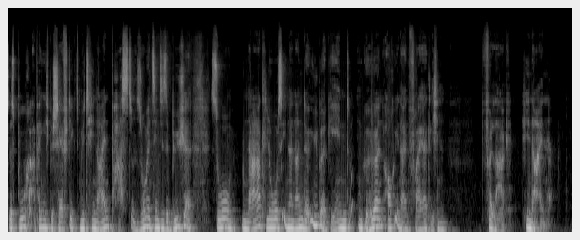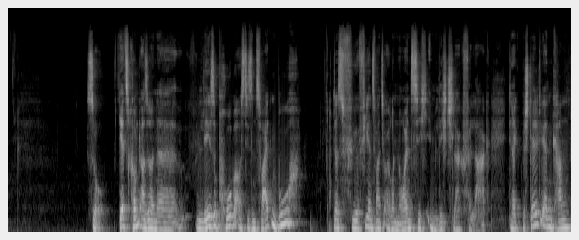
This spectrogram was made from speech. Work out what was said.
das Buch abhängig beschäftigt mit hineinpasst. Und somit sind diese Bücher so nahtlos ineinander übergehend und gehören auch in einen freiheitlichen Verlag hinein. So, jetzt kommt also eine Leseprobe aus diesem zweiten Buch, das für 24,90 Euro im Lichtschlag Verlag direkt bestellt werden kann.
